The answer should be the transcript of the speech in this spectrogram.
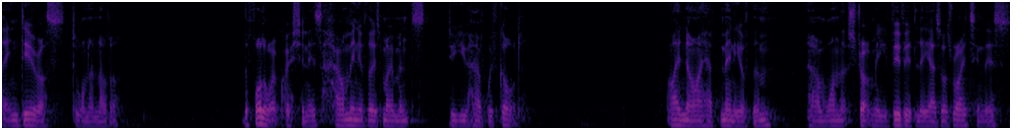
that endear us to one another. The follow up question is how many of those moments do you have with God? I know I have many of them. Um, one that struck me vividly as I was writing this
